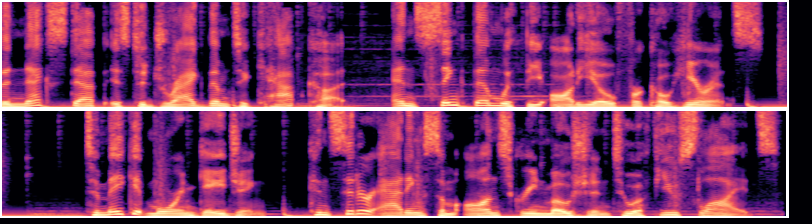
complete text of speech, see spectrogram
the next step is to drag them to CapCut and sync them with the audio for coherence. To make it more engaging, consider adding some on-screen motion to a few slides.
